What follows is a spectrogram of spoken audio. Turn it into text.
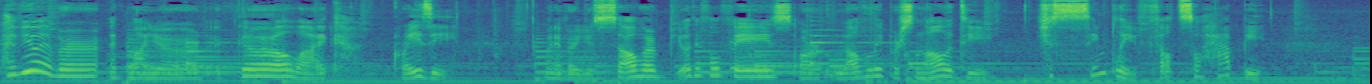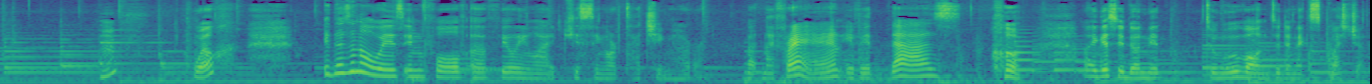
Have you ever admired a girl like crazy? Whenever you saw her beautiful face or lovely personality, you simply felt so happy. Hmm? Well, it doesn't always involve a feeling like kissing or touching her. But my friend, if it does, I guess you don't need to move on to the next question.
